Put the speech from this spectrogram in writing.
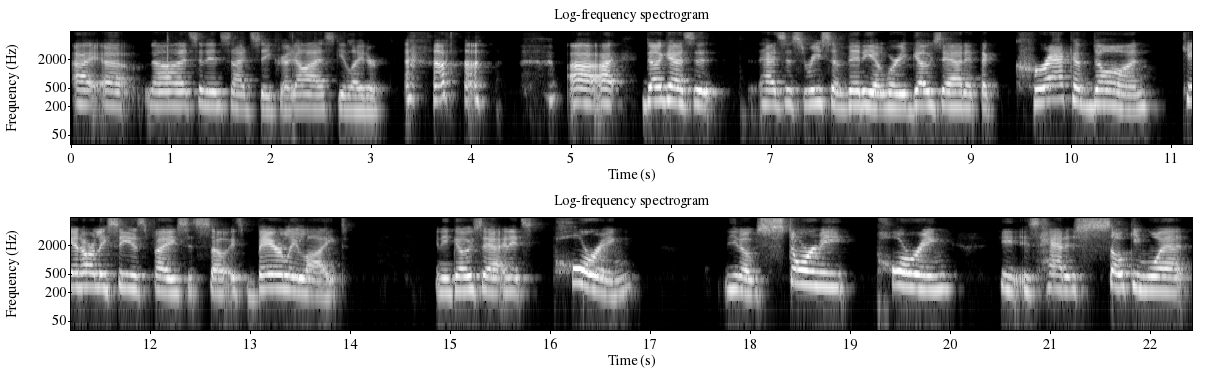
I uh, no, that's an inside secret. I'll ask you later. uh, I, Doug has it has this recent video where he goes out at the crack of dawn can't hardly see his face. It's so it's barely light. And he goes out and it's pouring, you know, stormy, pouring. He, his hat is soaking wet.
